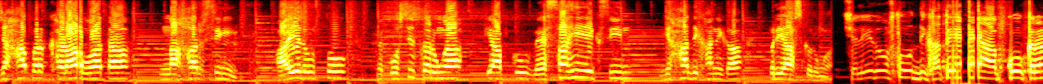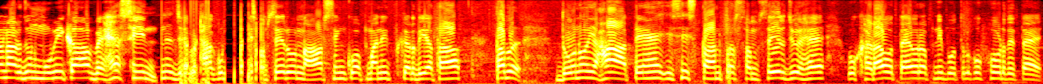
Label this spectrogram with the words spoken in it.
जहाँ पर खड़ा हुआ था नाहर सिंह। आइए दोस्तों, मैं कोशिश करूँगा कि आपको वैसा ही एक सीन यहाँ दिखाने का प्रयास करूँगा। चलिए दोस्तों, दिखाते हैं आपको करण अर्जुन मूवी का वह सीन जब ठाकुर शमशेर और नाहर सिंह को अपमानित कर दिया था तब दोनों यहाँ आते हैं। इसी स्थान पर शमशेर जो है, वो खड़ा होता है और अपनी बोतल को फोड़ देता है।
